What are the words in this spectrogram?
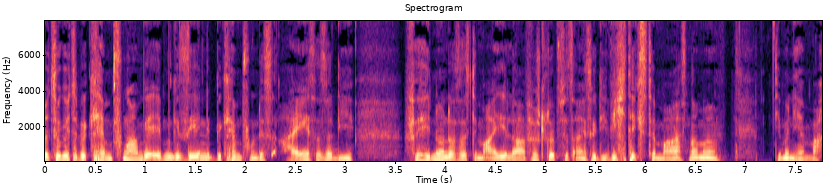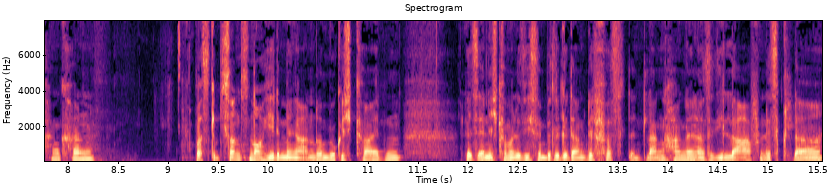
Bezüglich der Bekämpfung haben wir eben gesehen, die Bekämpfung des Eis, also die Verhinderung, dass aus dem Ei die Larve schlüpft, ist eigentlich so die wichtigste Maßnahme, die man hier machen kann. Was gibt's sonst noch? Jede Menge andere Möglichkeiten. Letztendlich kann man sich so ein bisschen gedanklich fast entlanghangeln. Also die Larven ist klar,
